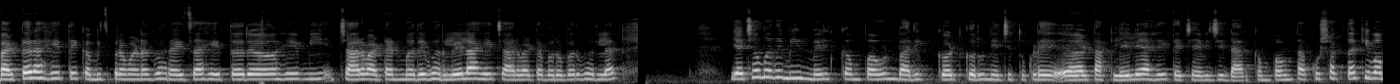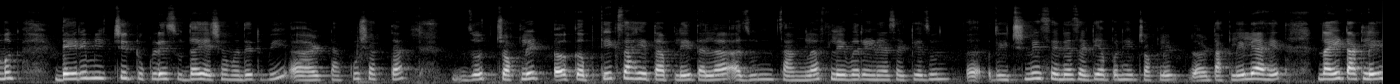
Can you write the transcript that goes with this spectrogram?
बॅटर आहे ते कमीच प्रमाणात भरायचं आहे. तर हे मी चार वाट्यांमध्ये भरलेलं आहे. चार वाट्याबरोबर भरल्यात. याच्यामध्ये मी मिल्क कंपाऊंड बारीक कट करून याचे तुकडे टाकलेले आहे. त्याच्याऐवजी डार्क कंपाऊंड टाकू शकता किंवा मग डेअरी मिल्कचे तुकडेसुद्धा याच्यामध्ये तुम्ही टाकू शकता. जो चॉकलेट कपकेक्स आहेत आपले त्याला अजून चांगला फ्लेवर येण्यासाठी अजून रिचनेस येण्यासाठी आपण हे चॉकलेट टाकलेले आहेत. नाही टाकले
